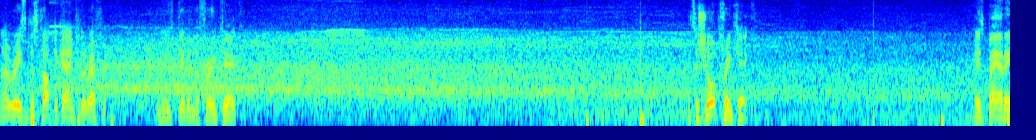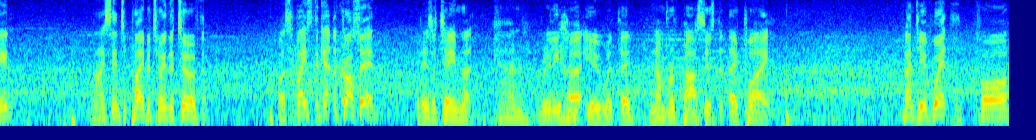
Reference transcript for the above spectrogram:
No reason to stop the game for the referee. He's given the free kick. That's a short free kick. Here's Bellerin. Nice interplay between the two of them. Well, space to get the cross in. It is a team that can really hurt you with the number of passes that they play. Plenty of width for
